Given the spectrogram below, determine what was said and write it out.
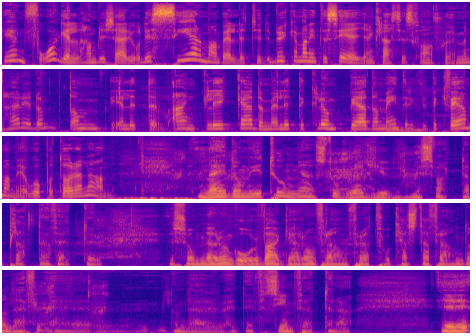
Det är en fågel han blir kär i och det ser man väldigt tydligt. Det brukar man inte se i en klassisk svansjö. Men här är de, de är lite anklika, de är lite klumpiga, de är inte mm. riktigt bekväma med att gå på torra land. Nej, de är tunga, stora djur med svarta platta fötter. Som när de går vaggar de fram för att få kasta fram de där, eh, de där simfötterna. Eh,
